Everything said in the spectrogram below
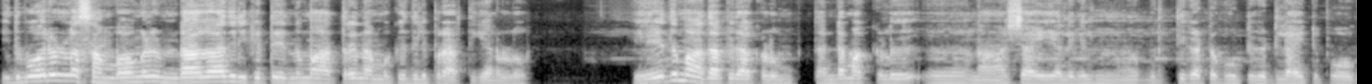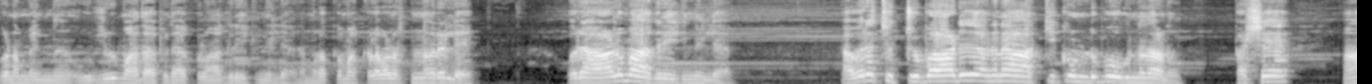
ഇതുപോലുള്ള സംഭവങ്ങൾ ഉണ്ടാകാതിരിക്കട്ടെ എന്ന് മാത്രമേ നമുക്ക് ഇതിൽ പ്രാർത്ഥിക്കാനുള്ളൂ. ഏത് മാതാപിതാക്കളും തന്റെ മക്കൾ നാശമായി അല്ലെങ്കിൽ വൃത്തികെട്ട കൂട്ടുകെട്ടിലായിട്ട് പോകണം എന്ന് ഒരു മാതാപിതാക്കളും ആഗ്രഹിക്കുന്നില്ല. നമ്മളൊക്കെ മക്കളെ വളർത്തുന്നവരല്ലേ? ഒരാളും ആഗ്രഹിക്കുന്നില്ല. അവരെ ചുറ്റുപാട് അങ്ങനെ ആക്കി കൊണ്ടുപോകുന്നതാണ്. പക്ഷേ ആ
